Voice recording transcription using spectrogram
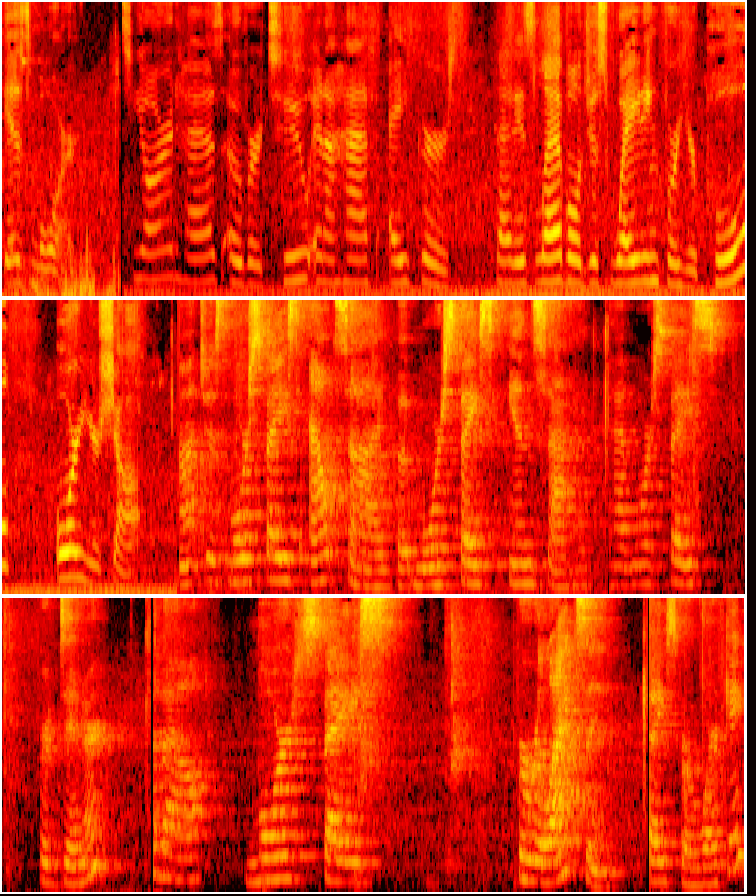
is more. This yard has over two and a half acres that is level just waiting for your pool or your shop. Not just more space outside, but more space inside. Have more space for dinner. About more space for relaxing, space for working,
